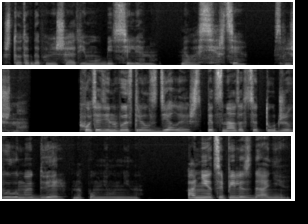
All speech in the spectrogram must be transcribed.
Что тогда помешает ему убить Селену? Милосердие? Смешно. Хоть один выстрел сделаешь, спецназовцы тут же выломают дверь, напомнила Нина. Они оцепили здание.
